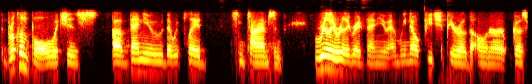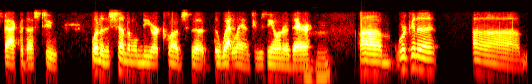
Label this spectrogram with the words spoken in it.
the Brooklyn Bowl, which is a venue that we played sometimes, and really, really great venue. And we know Pete Shapiro, the owner, goes back with us to one of the seminal New York clubs, the the Wetlands. He was the owner there. Mhm. Um, we're gonna um,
